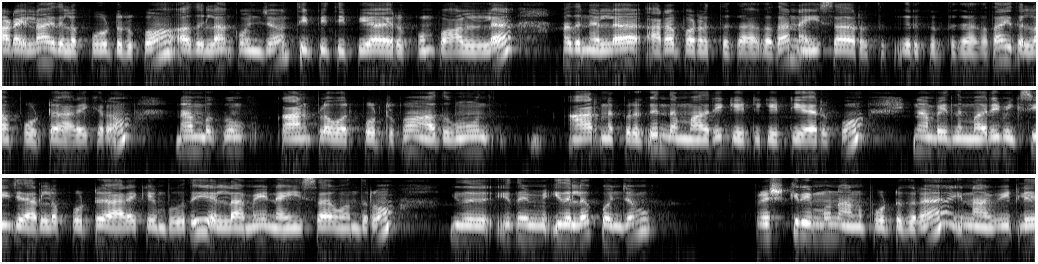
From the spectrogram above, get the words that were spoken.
ஆடையெல்லாம் இதில் போட்டிருக்கோம். அதெல்லாம் கொஞ்சம் திப்பி திப்பியாக இருக்கும் பாலில். அது நல்லா அரைப்படுறதுக்காக தான் நைஸாக இருக்கிறதுக்காக தான் இதெல்லாம் போட்டு அரைக்கிறோம். நமக்கும் கார்ன்ஃப்ளவர் போட்டிருக்கோம். அதுவும் ஆறின பிறகு இந்த மாதிரி கெட்டி கெட்டியாக இருக்கும். நம்ம இந்த மாதிரி மிக்சி ஜாரில் போட்டு அரைக்கும் போது எல்லாமே நைஸாக வந்துடும் இது இது இதில் கொஞ்சம் ஃப்ரெஷ் க்ரீமும் நான் போட்டுக்கிறேன். நான் வீட்டிலே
